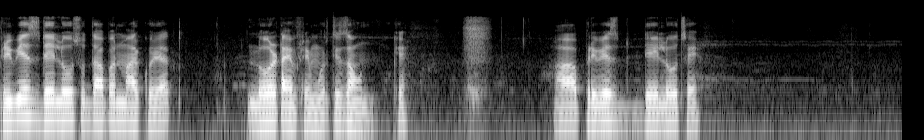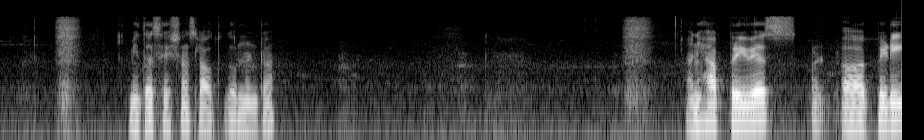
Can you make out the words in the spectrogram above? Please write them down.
प्रिवियस डे लो सुद्धा आपण मार्क करूयात. लोअर टाईम फ्रेमवरती जाऊन ओके हा प्रिवियस डे लोच आहे. मी तर सेशन्स लावतो दोन मिनटं. आणि हा प्रिवियस पी डी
